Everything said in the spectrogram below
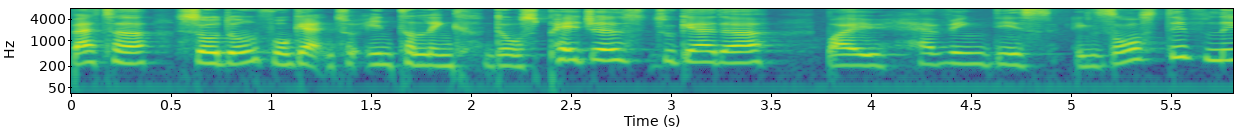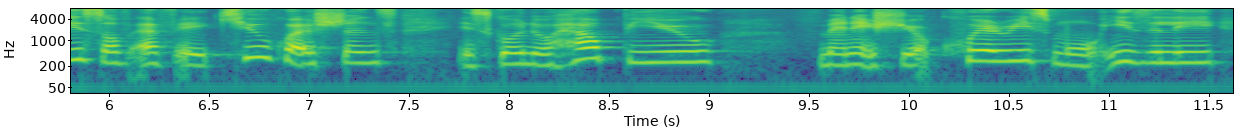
better. So don't forget to interlink those pages together. By having this exhaustive list of FAQ questions, it's going to help you manage your queries more easily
